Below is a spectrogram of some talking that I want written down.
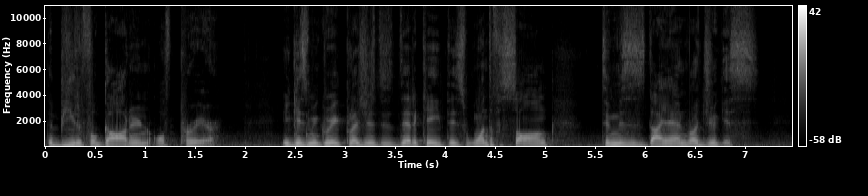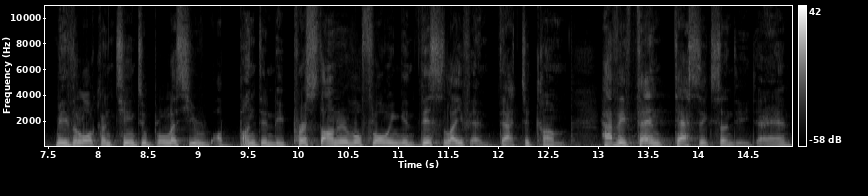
The Beautiful Garden of Prayer. It gives me great pleasure to dedicate this wonderful song to Mrs. Diane Rodriguez. May the Lord continue to bless you abundantly, pressed down and overflowing in this life and that to come. Have a fantastic Sunday, Diane.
